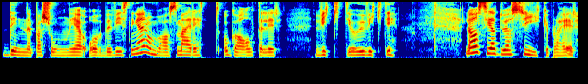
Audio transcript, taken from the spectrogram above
dine personlige overbevisninger om hva som er rett og galt eller viktig og uviktig. La oss si at du er sykepleier,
